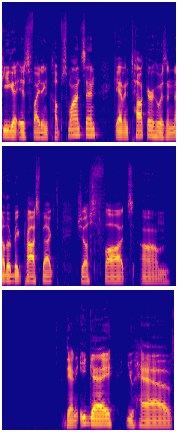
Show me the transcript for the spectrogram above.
Giga is fighting Cub Swanson. Gavin Tucker, who is another big prospect, just fought um, Dan Ige. You have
